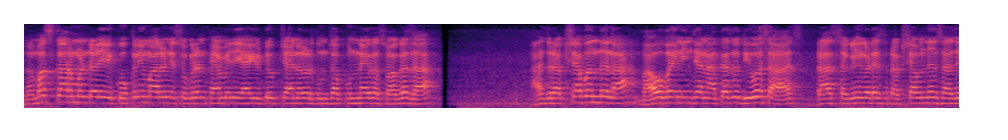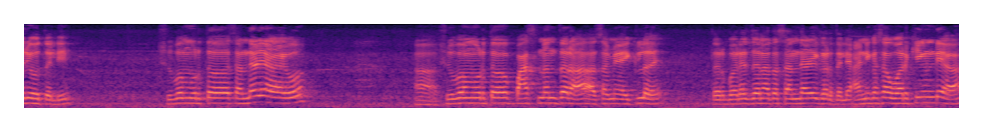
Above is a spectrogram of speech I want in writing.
नमस्कार मंडळी कोकणी मालवणी सुगरण फॅमिली या यूट्यूब चॅनलवर तुमचा पुन्हा एकदा स्वागत हा. आज रक्षाबंधना भाऊ बहिणींच्या नात्याचा दिवस आज. आज सगळीकडे रक्षाबंधन साजरी होतली. शुभमुहूर्त संध्याळी आहे हो. हां शुभमुहूर्त पाच नंतर हा असं मी ऐकलं आहे तर बरेच जण आता संध्याळी करतले. आणि कसा वर्किंग डे हा.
